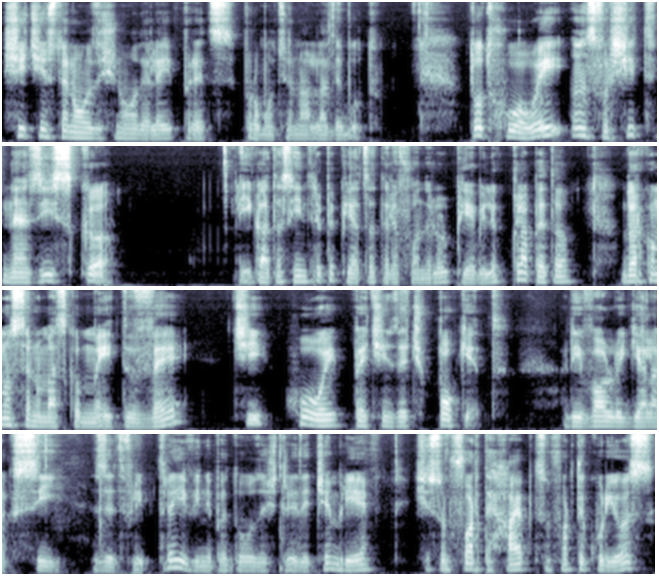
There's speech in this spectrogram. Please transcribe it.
și 599 de lei preț promoțional la debut. Tot Huawei, în sfârșit, ne-a zis că e gata să intre pe piața telefonelor pliabile cu clapetă, doar că nu se numească Mate V, ci Huawei P50 Pocket, rivalul lui Galaxy Z Flip 3 vine pe 23 decembrie și sunt foarte hyped, sunt foarte curios,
